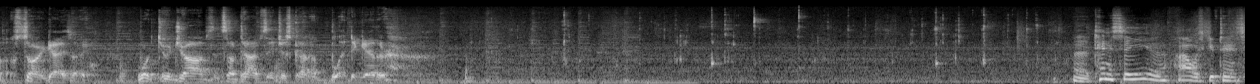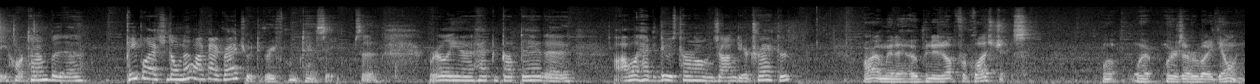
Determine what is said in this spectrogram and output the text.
Oh, sorry, guys, I work two jobs and sometimes they just kind of blend together. Uh, Tennessee, uh, I always give Tennessee a hard time, but uh, people actually don't know I got a graduate degree from Tennessee. So, really uh, happy about that. All I had to do was turn on the John Deere tractor. All right, I'm going to open it up for questions. Well, where, where's everybody going?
